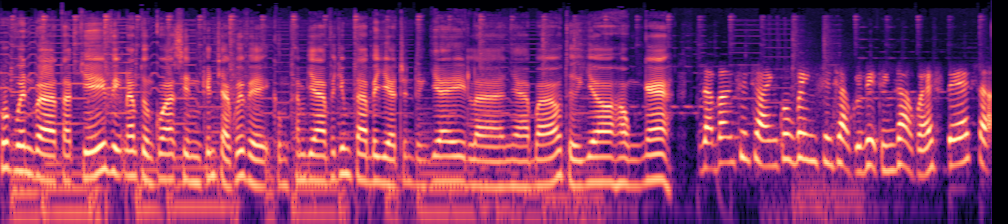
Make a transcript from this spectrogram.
Quốc Vinh và tạp chí Việt Nam tuần qua xin kính chào quý vị. Cùng tham gia với chúng ta bây giờ trên đường dây là nhà báo tự do Hồng Nga. Dạ vâng, xin chào anh Quốc Vinh, xin chào quý vị thính giả của SBS ạ.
